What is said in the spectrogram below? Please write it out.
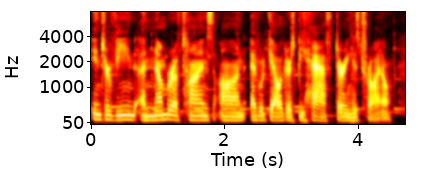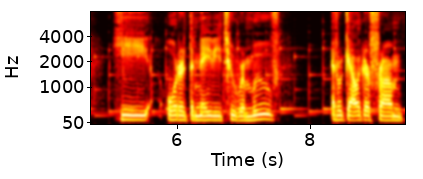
intervened a number of times on Edward Gallagher's behalf during his trial. He ordered the Navy to remove Edward Gallagher from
